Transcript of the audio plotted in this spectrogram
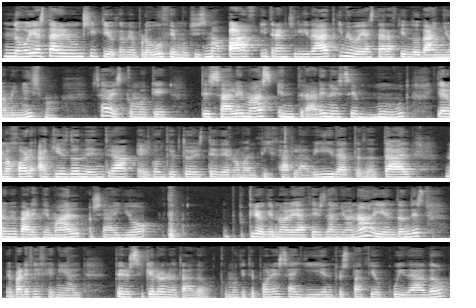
no voy a estar en un sitio que me produce muchísima paz y tranquilidad y me voy a estar haciendo daño a mí misma, ¿sabes? Como que te sale más entrar en ese mood y a lo mejor aquí es donde entra el concepto este de romantizar la vida, tal, tal, tal, no me parece mal, o sea, yo creo que no le haces daño a nadie, entonces me parece genial, pero sí que lo he notado, como que te pones allí en tu espacio cuidado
